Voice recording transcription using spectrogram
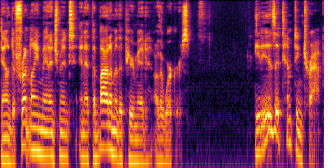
down to frontline management, and at the bottom of the pyramid are the workers. It is a tempting trap.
